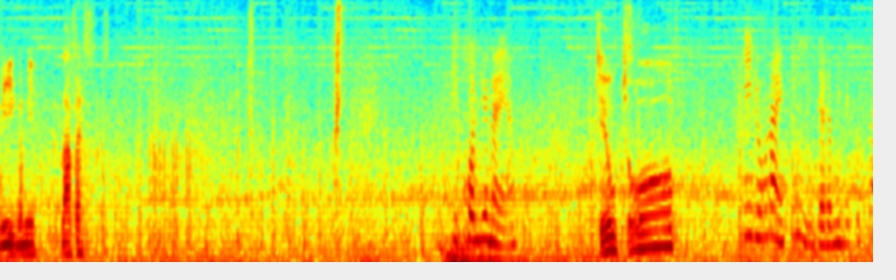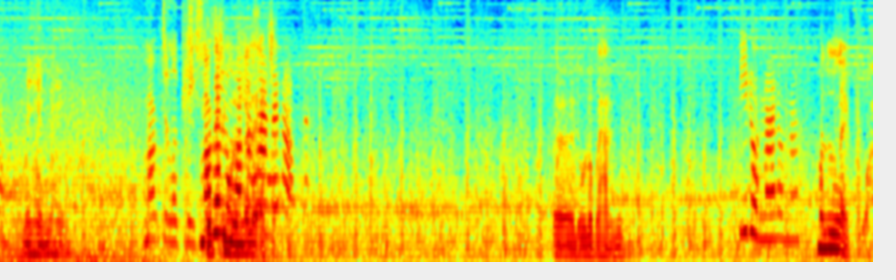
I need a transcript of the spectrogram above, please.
มีอีกนะมี ลากไป อีกคนอยู่ไหนอะเจลจบ พี่ยุ้หน่อยพี่เดี๋ยวเรามีไปชุดกันไม่เห็นไม่เห็น Marked a location. มาเพื่อนลงมาที่มึข้างงนั่นแหละล่างได้เปล่าเออเดูเราไปหานี่พี่โดนมาโดนมา มันแหลกว่ะ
